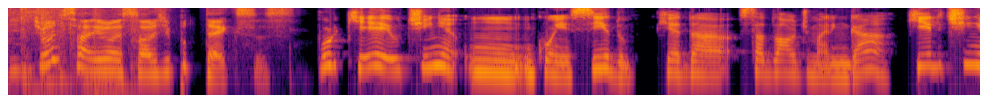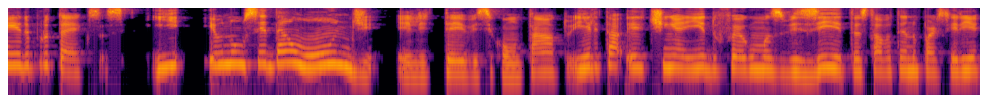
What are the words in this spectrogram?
E de onde saiu a história de ir pro Texas? Porque eu tinha um, um conhecido que é da Estadual de Maringá, que ele tinha ido para o Texas. E eu não sei da onde ele teve esse contato. E ele, tá, ele tinha ido, foi algumas visitas, estava tendo parceria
